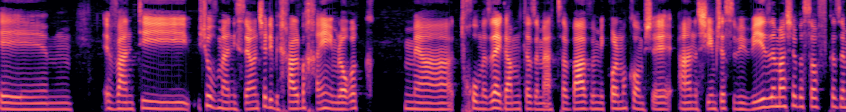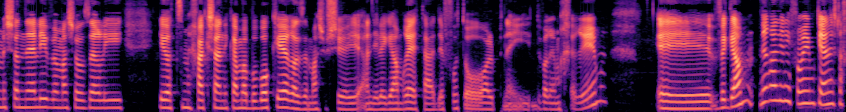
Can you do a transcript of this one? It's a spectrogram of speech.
אמ, הבנתי, שוב, מהניסיון שלי בכלל בחיים, לא רק מהתחום הזה, גם כזה מהצבא ומכל מקום, שהאנשים שסביבי זה מה שבסוף כזה משנה לי ומה שעוזר לי להיות שמחה כשאני קמה בבוקר, אז זה משהו שאני לגמרי אתעדף אותו על פני דברים אחרים. אה, וגם נראה לי לפעמים כן יש לך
